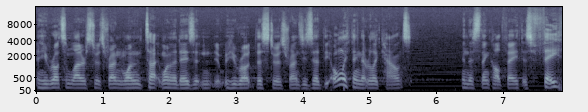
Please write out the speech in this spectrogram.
And he wrote some letters to his friend. One, one of the days that he wrote this to his friends, he said, The only thing that really counts in this thing called faith is faith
